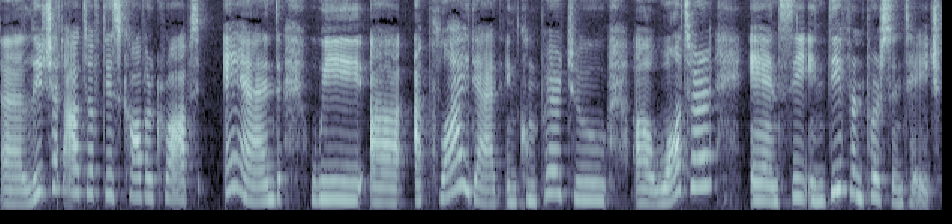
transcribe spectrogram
uh, leachate out of these cover crops and we uh, apply that and compare to uh, water and see in different percentage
